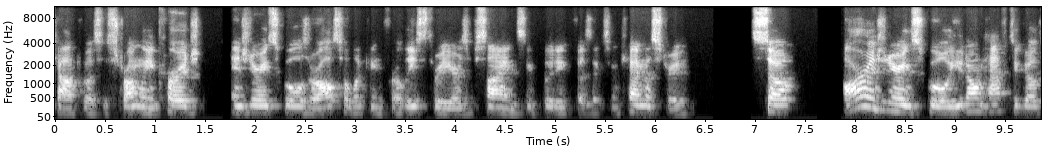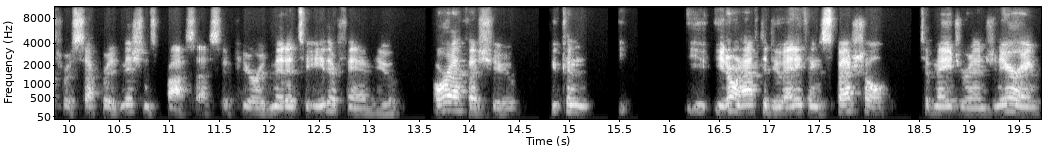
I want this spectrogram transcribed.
calculus is strongly encouraged Engineering schools are also looking for at least three years of science, including physics and chemistry. So our engineering school, you don't have to go through a separate admissions process. If you're admitted to either FAMU or FSU, you can you, you don't have to do anything special to major in engineering.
